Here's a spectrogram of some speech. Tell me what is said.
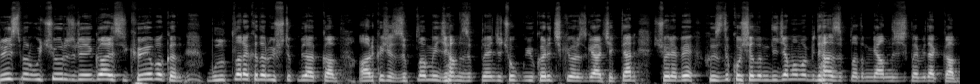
Resmen uçuyoruz Regalsi. Köye bakın. Bulutlara kadar uçtuk bir dakika. Arkadaşlar zıplamayacağım. Zıplayınca çok yukarı çıkıyoruz gerçekten. Şöyle bir hızlı koşalım diyeceğim ama bir daha zıpladım yanlışlıkla bir dakika.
